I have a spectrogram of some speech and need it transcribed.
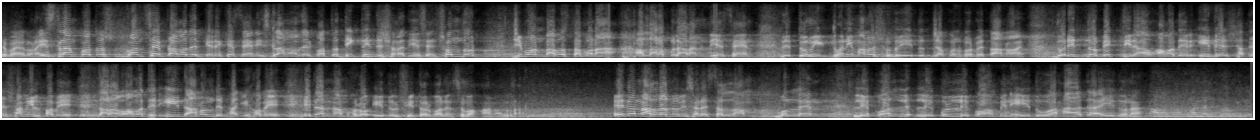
সে পাইল না। ইসলাম কত কনসেপ্ট আমাদেরকে রেখেছেন, ইসলাম আমাদের কত দিক নির্দেশনা দিয়েছেন, সুন্দর জীবন ব্যবস্থাপনা আল্লাহ রাবুল আলম দিয়েছেন যে তুমি ধনী মানুষ শুধু ঈদ উদযাপন করবে তা নয়, দরিদ্র ব্যক্তিরাও আমাদের ঈদের সাথে সামিল হবে, তারাও আমাদের ঈদ আনন্দে ভাগী হবে। এটার নাম হলো ঈদ উল ফিতর বলেন সুবাহান আল্লাহ এই জন্য আল্লাহ নবী সাল্লাম বললেন লিকুল্লি কমিন ঈদু হাজা আমাকে আপনাদের দোয়া করে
